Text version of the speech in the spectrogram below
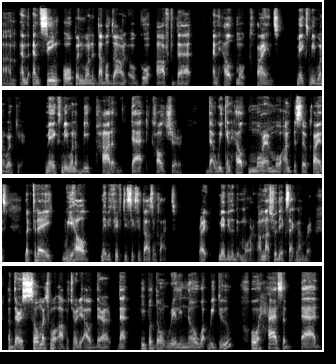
Um, and and seeing open want to double down or go after that and help more clients makes me want to work here makes me want to be part of that culture that we can help more and more underserved clients like today we help maybe 50 60000 clients right maybe a little bit more i'm not sure the exact number but there's so much more opportunity out there that people don't really know what we do or has a bad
